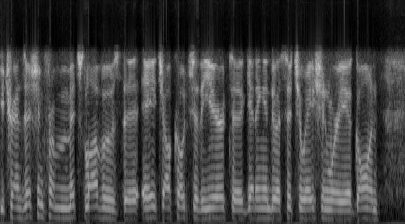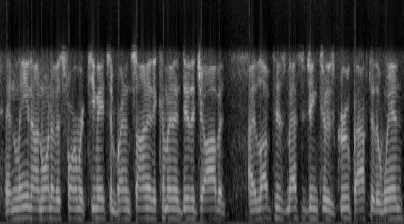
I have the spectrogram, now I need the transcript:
you transition from Mitch Love, who's the AHL Coach of the Year, to getting into a situation where you go and, lean on one of his former teammates and Brennan Sonne to come in and do the job. And I loved his messaging to his group after the win.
